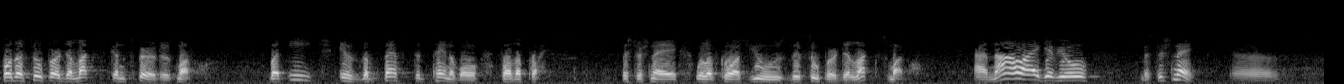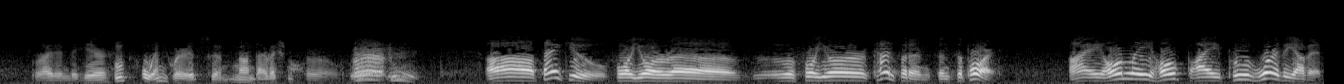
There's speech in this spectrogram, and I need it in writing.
for the Super Deluxe Conspirators model. But each is the best attainable for the price. Mr. Schnee will, of course, use the Super Deluxe model. And now I give you Mr. Schnee. Uh, right into here. Hmm? Oh, anywhere. It's uh, non-directional. Oh. uh, thank you for your uh, uh, for your confidence and support. I only hope I prove worthy of it.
